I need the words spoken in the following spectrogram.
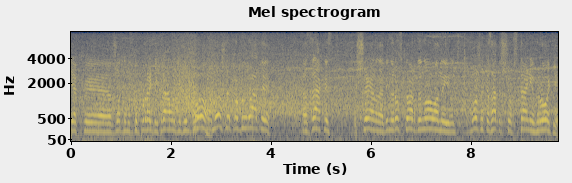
як е, в жодному з попередніх раундів. Він можна, можна пробивати захист Шеннона. Він розкоординований. Він- Можна казати, що в стані грокі.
